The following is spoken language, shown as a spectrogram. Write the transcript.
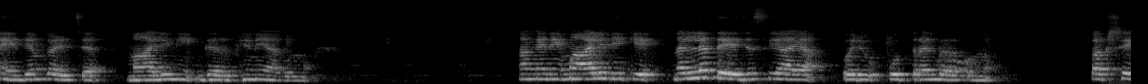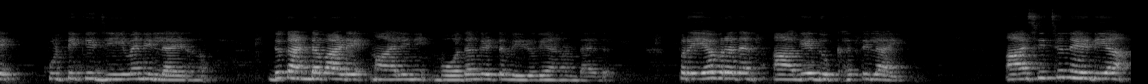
നേദ്യം കഴിച്ച് മാലിനി ഗർഭിണിയാകുന്നു. അങ്ങനെ മാലിനിക്ക് നല്ല തേജസ്വിയായ ഒരു പുത്രൻ പിറക്കുന്നു. പക്ഷേ കുട്ടിക്ക് ജീവനില്ലായിരുന്നു. ഇത് കണ്ടപാടെ മാലിനി ബോധം കെട്ട് വീഴുകയാണ് ഉണ്ടായത്. പ്രിയവ്രതൻ ആകെ ദുഃഖത്തിലായി. ആശിച്ചു നേടിയ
